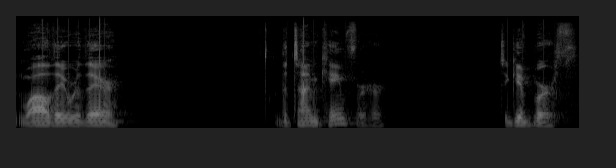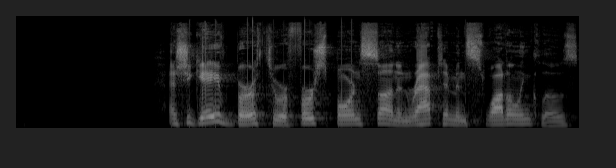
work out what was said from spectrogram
And while they were there, the time came for her to give birth. And she gave birth to her firstborn son and wrapped him in swaddling clothes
